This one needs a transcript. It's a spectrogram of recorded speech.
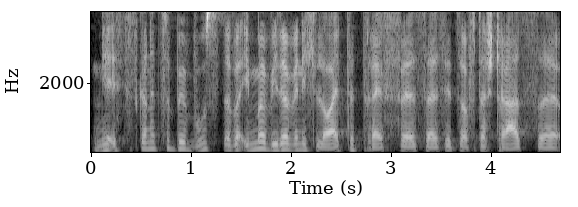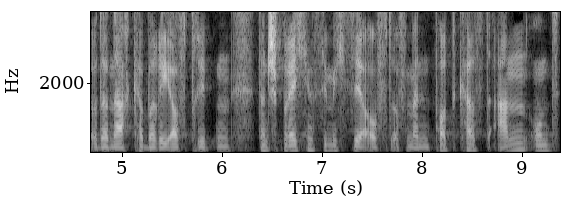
mir ist das gar nicht so bewusst, aber immer wieder, wenn ich Leute treffe, sei es jetzt auf der Straße oder nach Kabarettauftritten, dann sprechen sie mich sehr oft auf meinen Podcast an und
